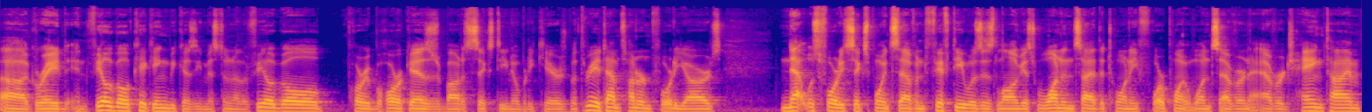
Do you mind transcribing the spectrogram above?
uh, grade in field goal kicking because he missed another field goal. Corey Bojorquez is about a 60. Nobody cares. But three attempts, 140 yards. Net was 46.7. 50 was his longest. One inside the 20. 4.17 average hang time.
